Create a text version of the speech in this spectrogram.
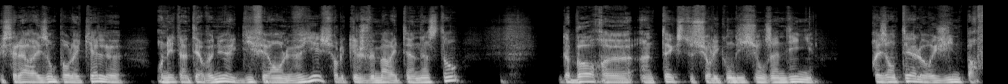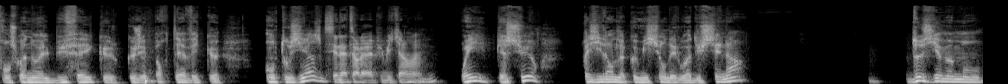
Et c'est la raison pour laquelle euh, on est intervenu avec différents leviers sur lesquels je vais m'arrêter un instant. D'abord, euh, un texte sur les conditions indignes présenté à l'origine par François-Noël Buffet que, que j'ai porté avec euh, enthousiasme. Sénateur Les Républicains. Oui, bien sûr. Président de la commission des lois du Sénat. Deuxièmement,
